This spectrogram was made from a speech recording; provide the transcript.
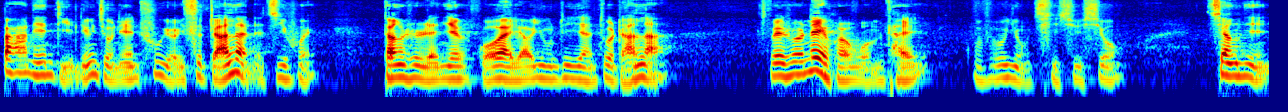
八年底，零九年初有一次展览的机会，当时人家国外要用这件做展览，所以说那会儿我们才鼓足勇气去修，将近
